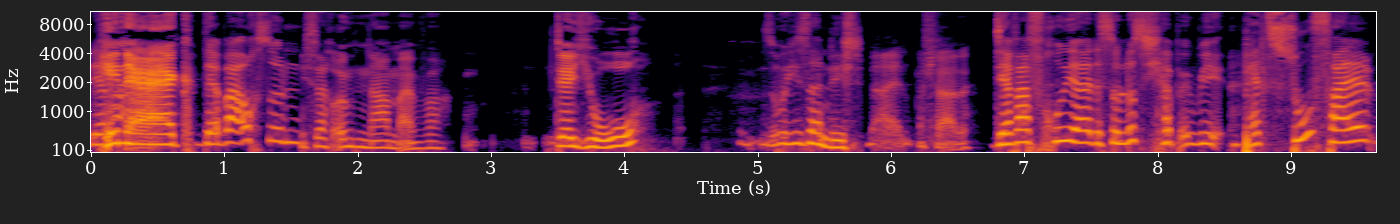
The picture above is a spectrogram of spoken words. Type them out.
Der war, Hineck! der war auch so ein, Ich sag irgendeinen Namen einfach. Der Jo. So hieß er nicht, nein. Schade. Der war früher, das ist so lustig, ich habe irgendwie per Zufall,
